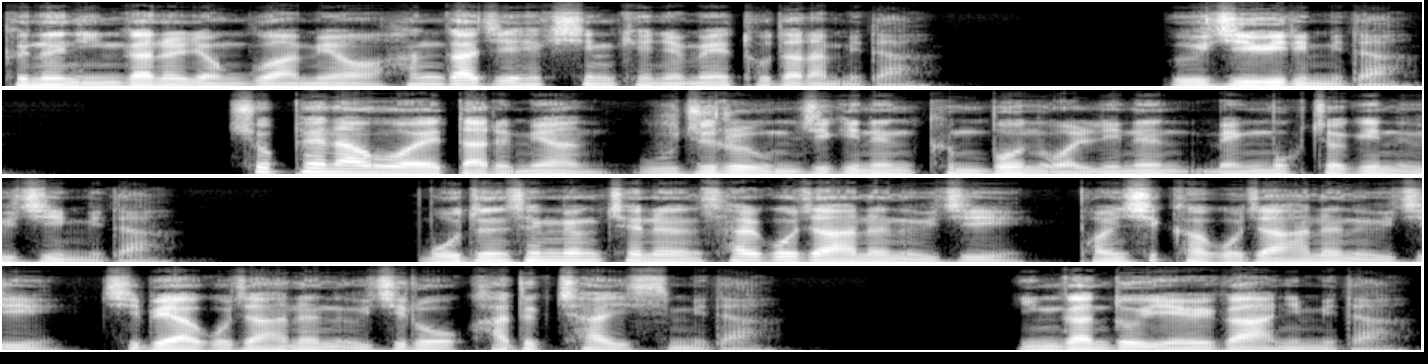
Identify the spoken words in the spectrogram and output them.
그는 인간을 연구하며 한 가지 핵심 개념에 도달합니다. 의지윌입니다. 쇼펜하우어에 따르면 우주를 움직이는 근본 원리는 맹목적인 의지입니다. 모든 생명체는 살고자 하는 의지, 번식하고자 하는 의지, 지배하고자 하는 의지로 가득 차 있습니다. 인간도 예외가 아닙니다.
